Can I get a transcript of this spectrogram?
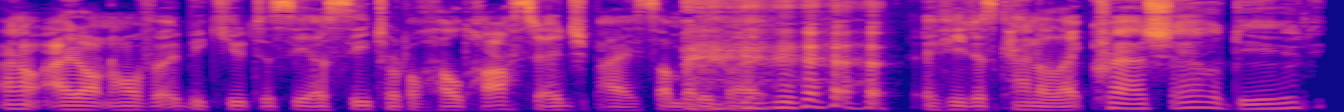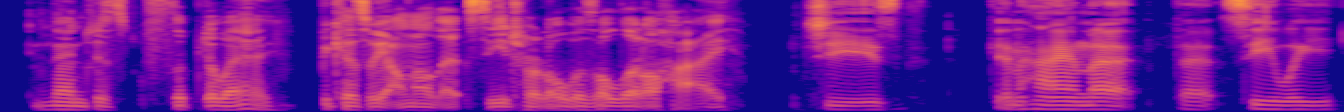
I don't. I don't know if it would be cute to see a sea turtle held hostage by somebody, but if he just kind of like crash out, dude, and then just flipped away because we all know that sea turtle was a little high. Jeez. Getting high on that, that seaweed.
